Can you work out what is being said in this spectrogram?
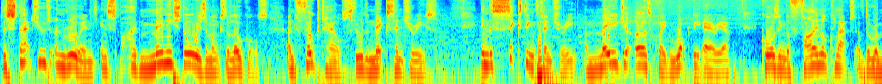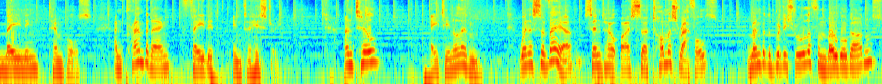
the statues and ruins inspired many stories amongst the locals and folk tales through the next centuries. In the 16th century, a major earthquake rocked the area, causing the final collapse of the remaining temples, and Prambanan faded into history. Until 1811, when a surveyor sent out by Sir Thomas Raffles, remember the British ruler from Bogor Gardens?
